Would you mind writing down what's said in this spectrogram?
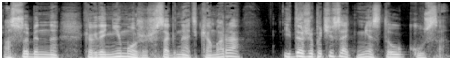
Особенно, когда не можешь согнать комара и даже почесать место укуса.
